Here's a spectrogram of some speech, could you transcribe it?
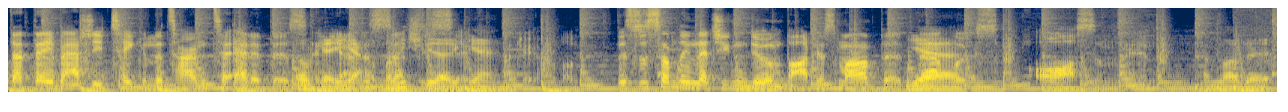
that they've actually taken the time to edit this. Okay, yeah, this is let me actually see that sick. again. Okay, hold on. This is something that you can do in BakkesMod, but Yeah. that looks awesome, man. I love it.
